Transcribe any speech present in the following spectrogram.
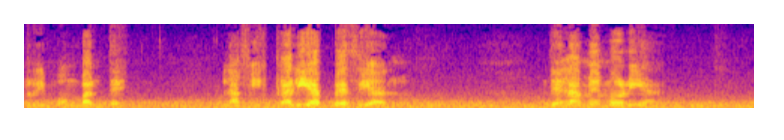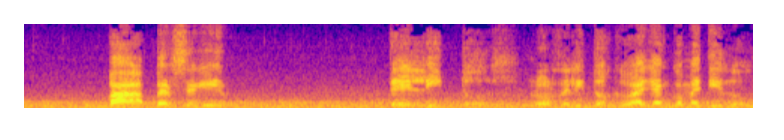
rimbombante. La Fiscalía Especial de la Memoria va a perseguir delitos, los delitos que hayan cometido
